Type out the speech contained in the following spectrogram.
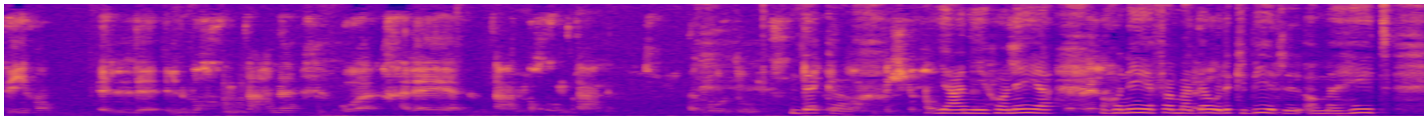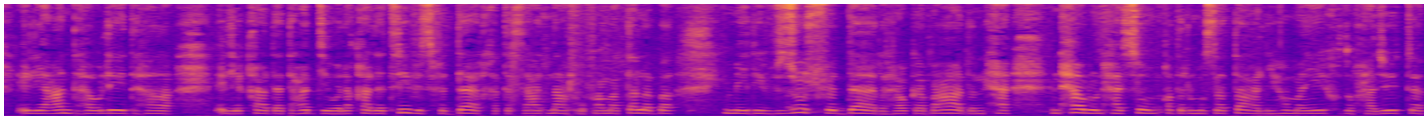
بهم المخ نتاعنا وخلايا نتاع المخ نتاعنا دكا يعني هنا هنا فما دور كبير للأمهات اللي عندها اولادها اللي قاعدة تعدي ولا قاعدة تريفز في الدار خاطر ساعات نعرفوا فما طلبة ما يريفزوش في الدار هكا بعاد نحاولوا نحسوهم قدر المستطاع اللي هما ياخذوا حاجات آه،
